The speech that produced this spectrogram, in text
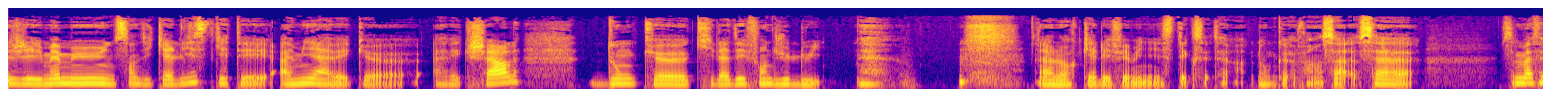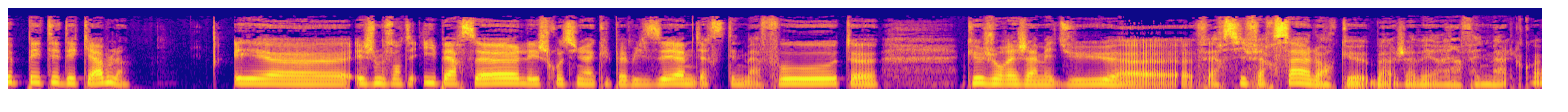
j'ai même eu une syndicaliste qui était amie avec avec Charles, donc qui l'a défendu lui. alors qu'elle est féministe, etc. Donc, euh, enfin, ça, ça, ça m'a fait péter des câbles. Et, euh, et je me sentais hyper seule et je continuais à culpabiliser, à me dire que c'était de ma faute, euh, que j'aurais jamais dû faire ci, faire ça, alors que bah, j'avais rien fait de mal, quoi.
